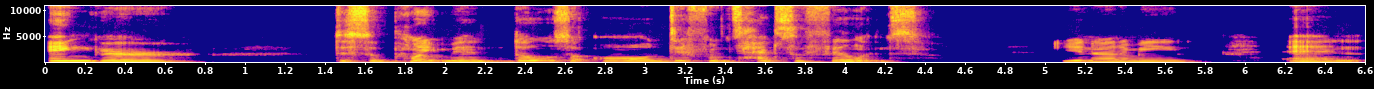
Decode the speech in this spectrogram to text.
anger, disappointment, those are all different types of feelings. You know what I mean? And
